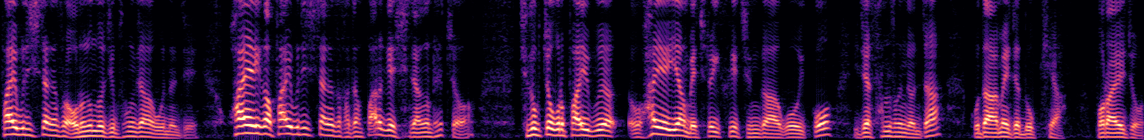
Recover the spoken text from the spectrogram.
5G 시장에서 어느 정도 지금 성장하고 있는지. 화웨이가 5G 시장에서 가장 빠르게 시장을 했죠. 지속적으로 5 화웨이 양 매출액이 크게 증가하고 있고 이제 삼성전자, 그 다음에 이제 노키아, 버라이존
